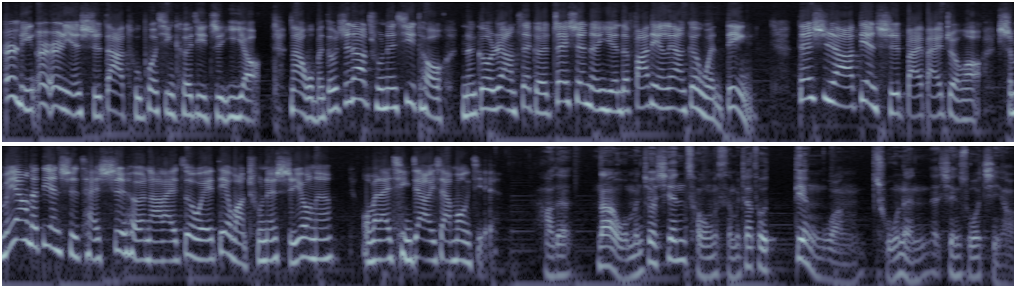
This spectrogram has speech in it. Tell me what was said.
二零二二年十大突破性科技之一哦。那我们都知道，储能系统能够让这个再生能源的发电量更稳定。但是啊，电池百百种哦，什么样的电池才适合拿来作为电网储能使用呢？我们来请教一下梦姐。好的。那我们就先从什么叫做电网储能先说起哦。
